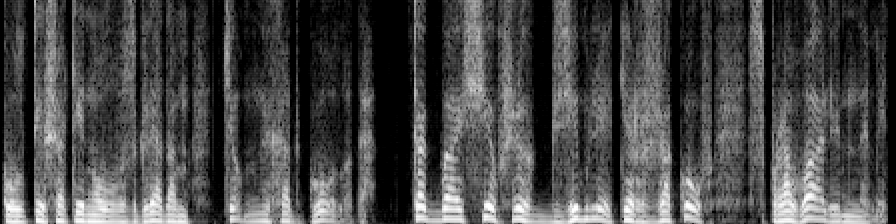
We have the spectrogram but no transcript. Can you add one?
Култыш окинул взглядом темных от голода, как бы осевших к земле киржаков с проваленными,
